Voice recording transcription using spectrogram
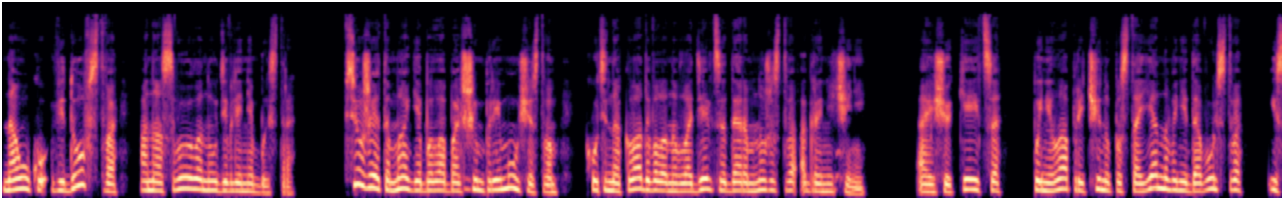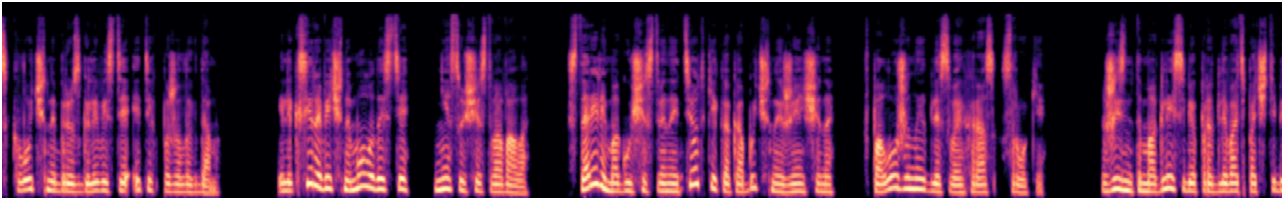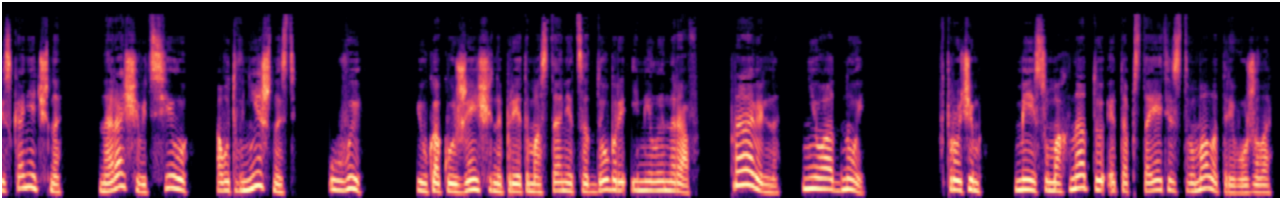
науку ведовства она освоила на удивление быстро. Все же эта магия была большим преимуществом, хоть и накладывала на владельца дара множество ограничений. А еще Кейтса поняла причину постоянного недовольства и склочной брюзгливости этих пожилых дам. Эликсира вечной молодости не существовало. Старели могущественные тетки, как обычные женщины, в положенные для своих рас сроки. Жизнь-то могли себе продлевать почти бесконечно, наращивать силу, а вот внешность, увы, и у какой женщины при этом останется добрый и милый нрав? Правильно, ни у одной. Впрочем, Мейсу Мохнатую это обстоятельство мало тревожило.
